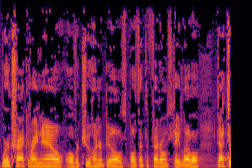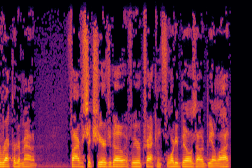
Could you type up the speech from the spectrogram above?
we're tracking right now over 200 bills, both at the federal and state level. That's a record amount. Five or six years ago, if we were tracking 40 bills, that would be a lot.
